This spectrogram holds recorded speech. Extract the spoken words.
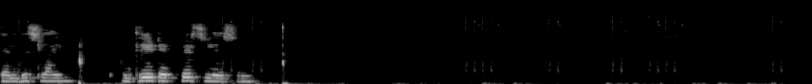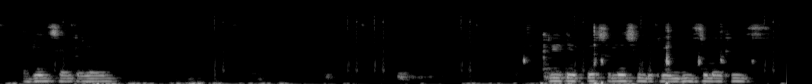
then this line and create a Pierce relation. Again center line, create a Pierce relation between these geometries.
